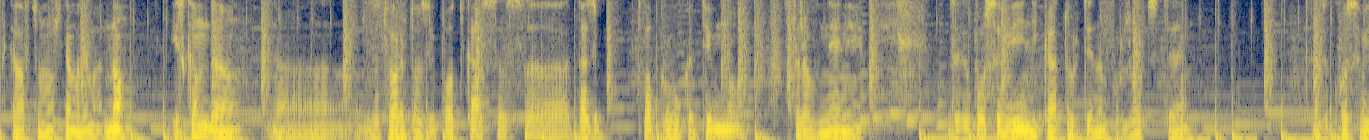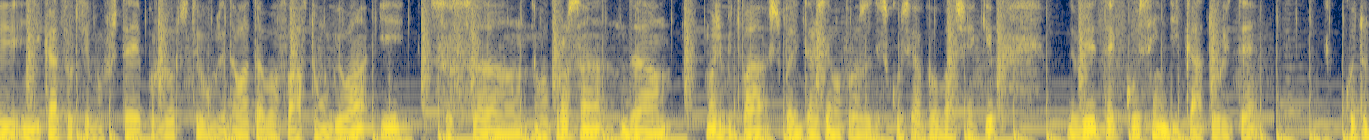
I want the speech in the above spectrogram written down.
такава автономност няма да има. Но искам да а, затворя този подкаст с а, тази, това провокативно сравнение. За какво са ви индикаторите на прозорците, за какво са ви индикаторите въобще, прозорците и огледалата в автомобила и с а, въпроса да, може би това ще бъде интересен въпрос за дискусия във вашия екип, да видите кои са индикаторите, които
